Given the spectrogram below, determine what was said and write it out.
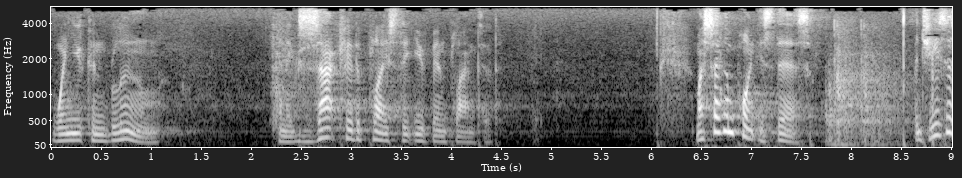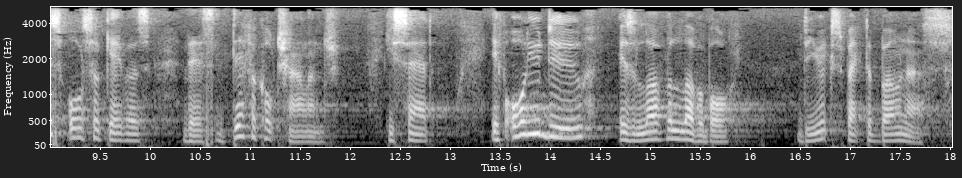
When you can bloom in exactly the place that you've been planted. My second point is this Jesus also gave us this difficult challenge. He said, If all you do is love the lovable, do you expect a bonus?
